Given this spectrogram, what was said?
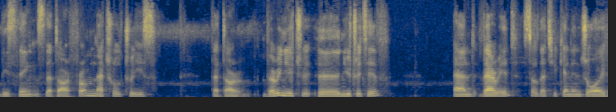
these things that are from natural trees, that are very nutri- uh, nutritive and varied, so that you can enjoy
